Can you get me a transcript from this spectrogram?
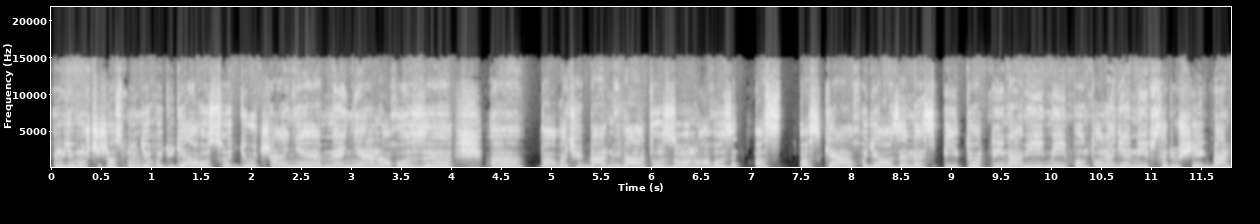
mert ugye most is azt mondja, hogy ugye ahhoz, hogy Gyurcsány menjen, ahhoz, vagy hogy bármi változzon, ahhoz azt az kell, hogy az MSP történelmi mélyponton legyen népszerűségben.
